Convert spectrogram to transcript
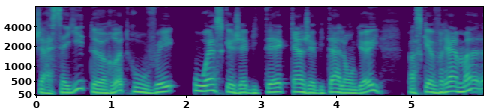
j'ai essayé de retrouver où est-ce que j'habitais quand j'habitais à Longueuil, parce que vraiment,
